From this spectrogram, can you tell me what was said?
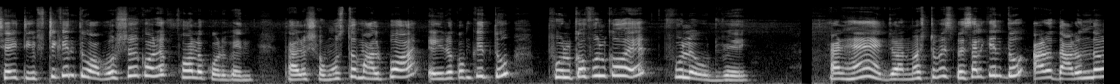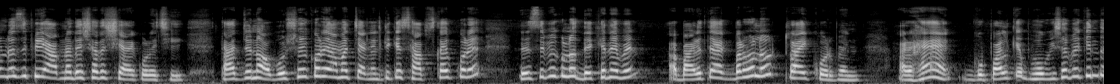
সেই টিপসটি কিন্তু অবশ্যই করে ফলো করবেন। তাহলে সমস্ত মালপোয়া এইরকম কিন্তু ফুলকো ফুলকো হয়ে ফুলে উঠবে। আর হ্যাঁ জন্মাষ্টমী স্পেশাল কিন্তু আরও দারুণ দারুণ রেসিপি আপনাদের সাথে শেয়ার করেছি। তার জন্য অবশ্যই করে আমার চ্যানেলটিকে সাবস্ক্রাইব করে রেসিপিগুলো দেখে নেবেন আর বাড়িতে একবার হলেও ট্রাই করবেন। আর হ্যাঁ গোপালকে ভোগ হিসাবে কিন্তু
